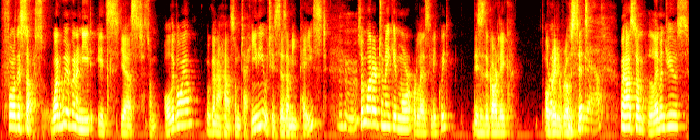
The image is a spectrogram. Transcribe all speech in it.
For the sauce, what we're gonna need is just some olive oil. We're gonna have some tahini, which is sesame paste, some water to make it more or less liquid. This is the garlic already roasted. Yeah. We have some lemon juice.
